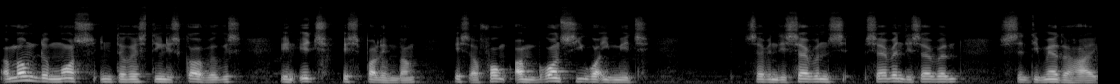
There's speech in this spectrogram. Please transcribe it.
Among the most interesting discoveries in each is Palembang is a form a bronze Siwa image, 77, 77 centimeter high,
